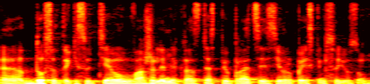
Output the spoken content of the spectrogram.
е, досить таки суттєвим важелем якраз для співпраці з Європейським Союзом.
